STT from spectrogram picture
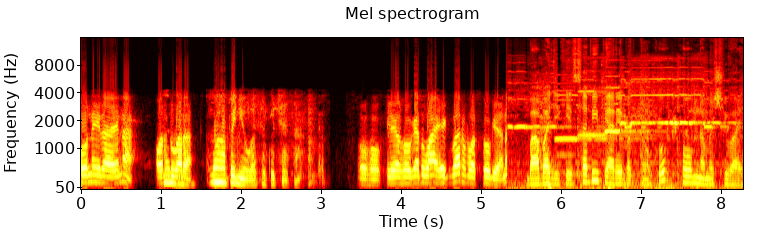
हो नहीं रहा है ना? और हाँ दोबारा? वहाँ पे नहीं होगा सर कुछ ऐसा। ओहो क्लियर हो गया तो वहाँ एक बार बस हो गया ना? बाबा जी के सभी प्यारे भक्तों को ओम नमः शिवाय।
